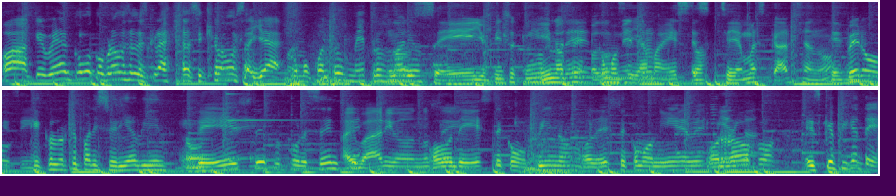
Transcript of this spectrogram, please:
O a que vean cómo compramos el Scratch. Así que vamos allá. ¿Como cuántos metros, Mario? No sé, yo pienso que unos Y no tres sé o dos cómo se metros. llama esto. Es- se llama escarcha, ¿no? Pero, sí. ¿qué color te parecería bien? No ¿De sé. este fosforescente? Hay varios, no o sé. de este como pino, o de este como nieve, o rojo. Es que fíjate,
